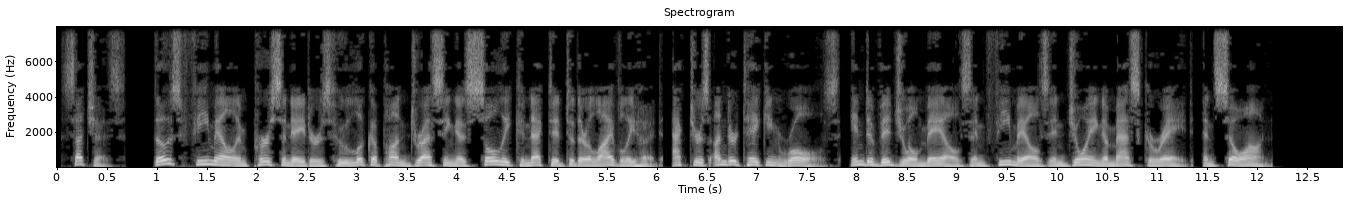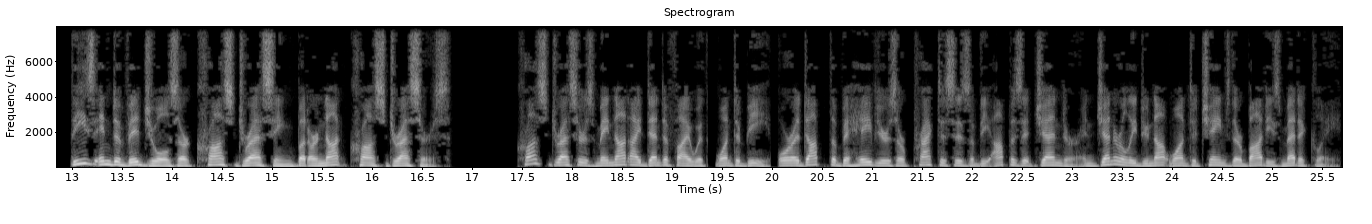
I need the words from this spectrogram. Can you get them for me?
such as those female impersonators who look upon dressing as solely connected to their livelihood, actors undertaking roles, individual males and females enjoying a masquerade, and so on. These individuals are cross-dressing but are not cross-dressers. Cross-dressers may not identify with, want to be, or adopt the behaviors or practices of the opposite gender and generally do not want to change their bodies medically.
